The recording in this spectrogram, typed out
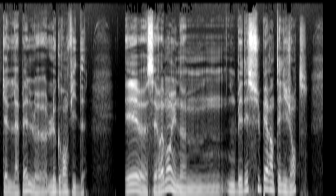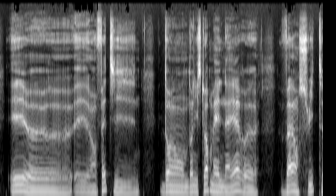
qu'elle appelle le, le grand vide. Et euh, c'est vraiment une, hum, une BD super intelligente. Et, euh, et en fait, il- dans, dans l'histoire, Maël Naer euh, va ensuite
